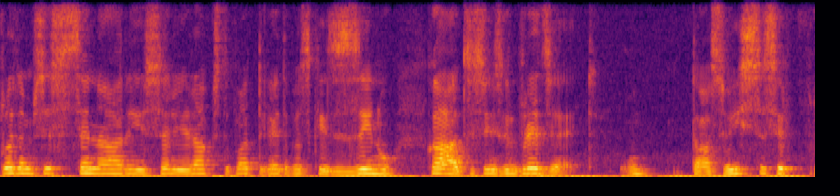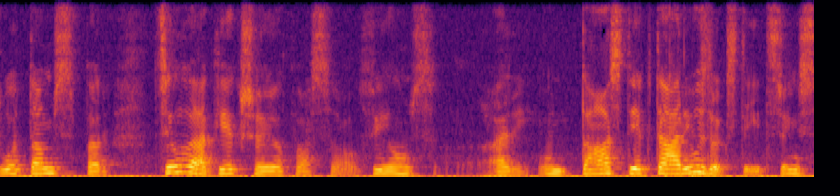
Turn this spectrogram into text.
protams, es scenārijus arī rakstu pat tikai tāpēc, ka es zinu, kādas es viņas gribu redzēt. Un tās visas ir, protams, par cilvēku iekšējo pasauli, filmas arī. Un tās tiek tā arī uzrakstītas. Viņas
